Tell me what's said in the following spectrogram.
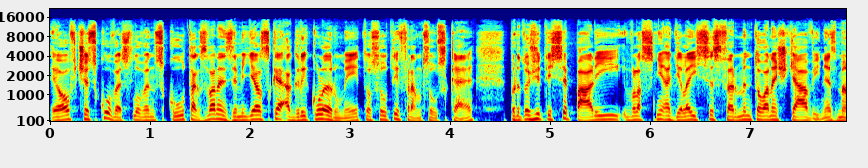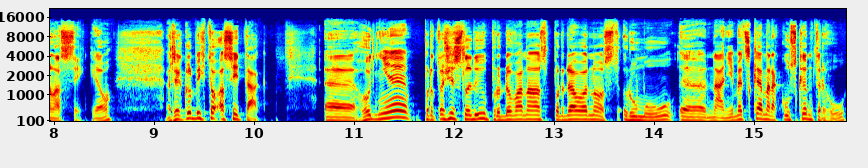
jo, v Česku, ve Slovensku, takzvané zemědělské agrikole rumy, to jsou ty francouzské, protože ty se pálí vlastně a dělají se z fermentované šťávy, ne z melasy. Jo? Řekl bych to asi tak. Eh, hodně, protože sleduju prodávanost, prodávanost rumů eh, na německém, rakouském trhu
